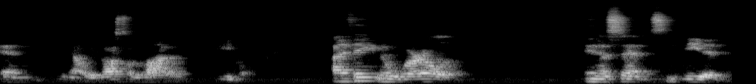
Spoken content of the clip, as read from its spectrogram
and you know we lost a lot of people. I think the world in a sense needed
